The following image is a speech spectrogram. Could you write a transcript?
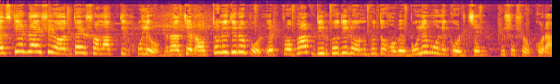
আজকের রায় সেই অধ্যায়ের সমাপ্তি হলেও রাজ্যের অর্থনীতির ওপর এর প্রভাব দীর্ঘদিন অনুভূত হবে বলে মনে করছেন বিশেষজ্ঞরা।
